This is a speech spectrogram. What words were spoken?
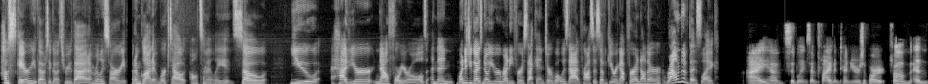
How scary, though, to go through that. I'm really sorry, but I'm glad it worked out ultimately. So, you had your now four year old, and then when did you guys know you were ready for a second, or what was that process of gearing up for another round of this like? I have siblings I'm five and 10 years apart from, and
